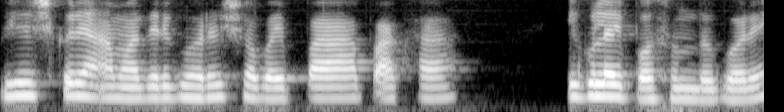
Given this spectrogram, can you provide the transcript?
বিশেষ করে আমাদের ঘরে সবাই পা পাখা এগুলাই পছন্দ করে।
